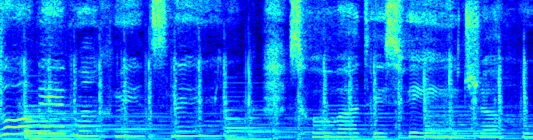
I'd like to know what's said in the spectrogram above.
в обіймах міцних сховатись від жаху.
